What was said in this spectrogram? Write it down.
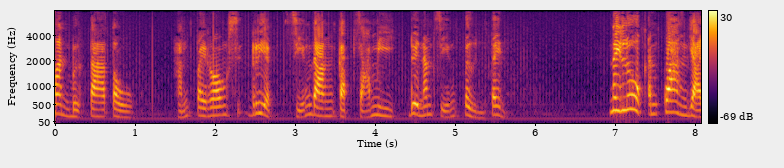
มันเบิกตาโต หันไปร้องเรียกเสียงดังกับสามีด้วยน้ำเสียงตื่นเต้น ในโลกอันกว้างใหญ่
